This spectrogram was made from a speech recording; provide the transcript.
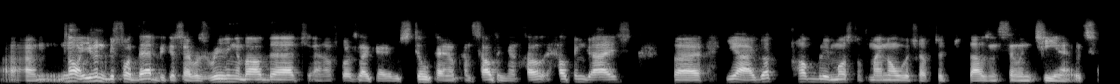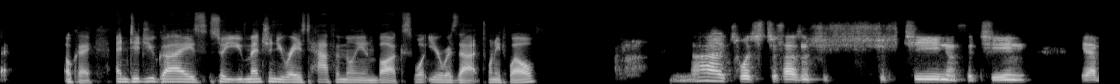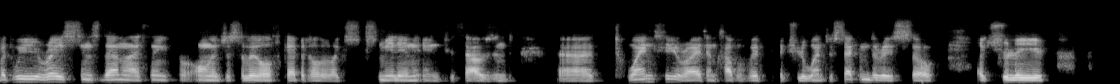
Um, no, even before that, because I was reading about that, and of course, like I was still kind of consulting and helping guys. But yeah, I got probably most of my knowledge after 2017, I would say. Okay. And did you guys, so you mentioned you raised half a million bucks. What year was that? 2012? No, it was 2015 or 13. Yeah, but we raised since then, I think, only just a little of capital, like 6 million in 2020, right? And half of it actually went to secondaries. So actually,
